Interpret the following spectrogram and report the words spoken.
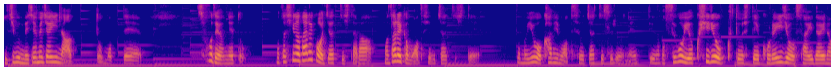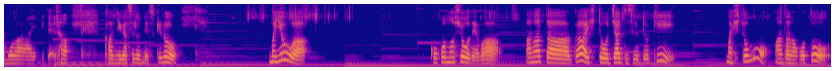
一文めちゃめちゃいいなと思って、そうだよねと。私が誰かをジャッジしたら、まあ、誰かも私をジャッジして、でも要は神も私をジャッジするよねっていうのがすごい抑止力としてこれ以上最大なものはないみたいな 感じがするんですけど、まあ、要はここの章ではあなたが人をジャッジするとき、まあ、人もあなたのことを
